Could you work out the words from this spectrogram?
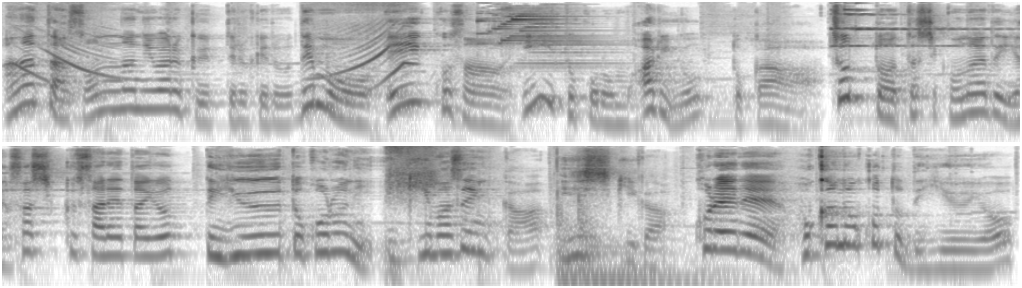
あなたはそんなに悪く言ってるけどでも A 子さんいいところもあるよとかちょっと私この間優しくされたよっていうところに行きませんか？意識が。これね他のことで言うよ。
